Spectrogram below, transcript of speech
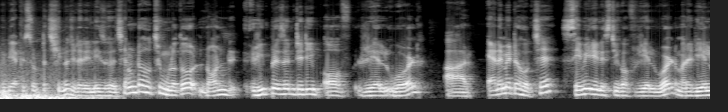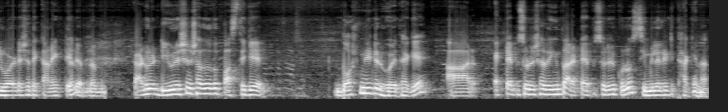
মেবি এপিসোডটা ছিল যেটা রিলিজ হয়েছে। কোনটা হচ্ছে মূলত non representative of real world আর অ্যানিমেটা হচ্ছে semi realistic of real world মানে রিয়েল ওয়ার্ল্ডের সাথে কানেক্টেড আপনার কার্টুনের ডিউরেশন সাধারণত পাঁচ থেকে দশ মিনিটের হয়ে থাকে আর একটা এপিসোডের সাথে কিন্তু আরেকটা এপিসোডের কোনো সিমিলারিটি থাকে না।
